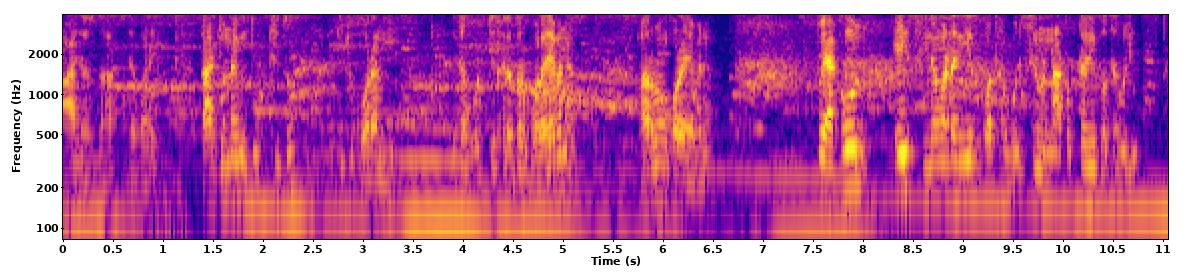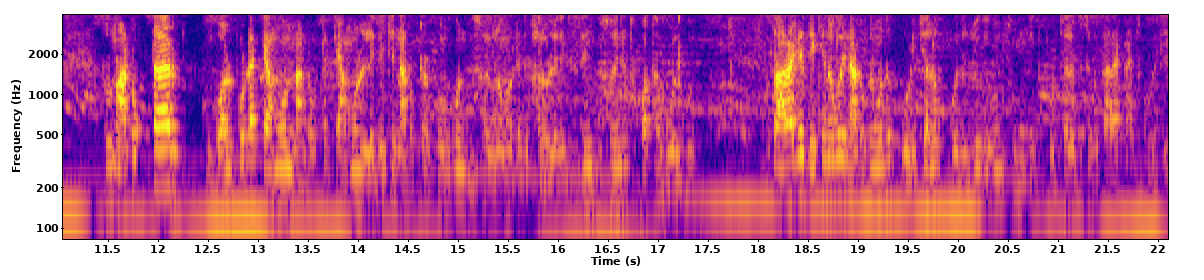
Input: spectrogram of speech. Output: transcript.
আওয়াজ আসতে আসতে পারে। তার জন্য আমি দুঃখিত, কিছু করার নেই। এটা হচ্ছে সেটা তো আর বলা যাবে না, বারণও করা যাবে না। তো এখন এই সিনেমাটা নিয়ে কথা বলি, সিনেমা নাটকটা নিয়ে কথা বলি। তো নাটকটার গল্পটা কেমন, নাটকটা কেমন লেগেছে, নাটকটার কোন কোন বিষয়গুলো আমার কাছে ভালো লেগেছে সেই বিষয় নিয়ে তো কথা বলব তো তার আগে দেখে নেব এই নাটকের মধ্যে পরিচালক, প্রযোজক এবং সংগীত পরিচালক হিসেবে কারা কাজ করেছে।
